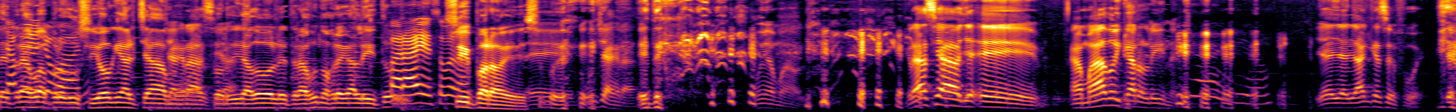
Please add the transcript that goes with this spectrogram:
le trajo a producción y al chamo, al coordinador, le trajo unos regalitos. Para eso, ¿verdad? Sí, para eso. Eh, pues. muchas gracias. Este... Muy amable. Gracias, eh, Amado y Carolina. ya, ya, ya que se fue.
